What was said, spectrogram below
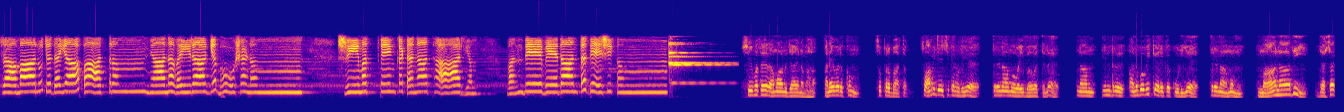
ராமானுஜதயா பாத்திரம் ஞான வைராகியபூஷணம் ஸ்ரீமத் வெங்கடநாதாரியம் வந்தே வேதாந்த தேசிகம் ஸ்ரீமதே ராமானுஜாய நம அனைவருக்கும் சுப்பிரபாத்தம் சுவாமி தேசிகனுடைய திருநாம வைபவத்துல நாம் இன்று அனுபவிக்க இருக்கக்கூடிய திருநாமம் மானாதி தச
